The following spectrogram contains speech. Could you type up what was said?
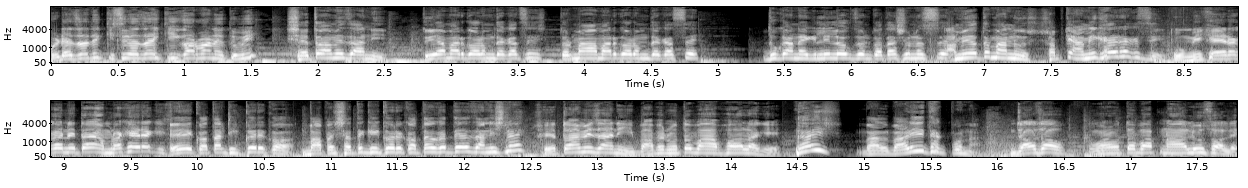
ওইটা যদি কিছু হয়ে যায় কি করবা না তুমি? সে তো আমি জানি। তুই আমার গরম দেখাচ্ছিস তোর মা আমার গরম দেখাচ্ছে। দোকানে গেলি লোকজন কথা শুনেছে। আমিও তো মানুষ সবকে আমি খাই রাখছি। তুমি খেয়ে রাখো নি তাই আমরা খেয়ে রাখি। এই কথা ঠিক করে ক। বাপের সাথে কি করে কথা হয় জানিস না সে তো আমি জানি বাপের মতো বাপ হওয়া লাগে। যাইস বাল বাড়ি থাকব না। যাও যাও তোমার মতো বাপ না হলেও চলে।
